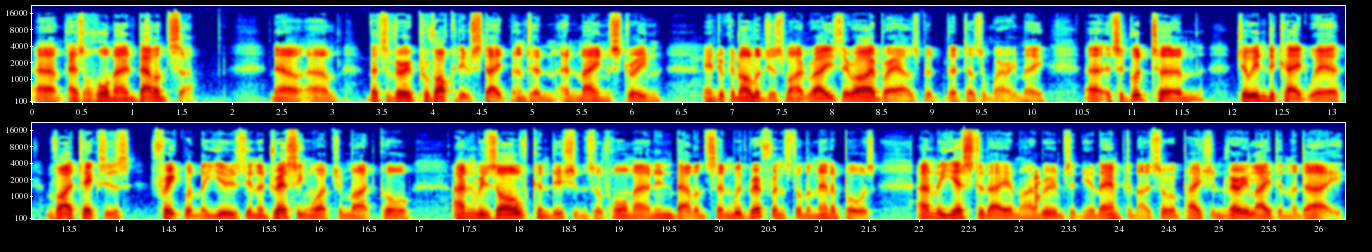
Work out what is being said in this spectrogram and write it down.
uh, as a hormone balancer. Now, um, that's a very provocative statement, and, and mainstream endocrinologists might raise their eyebrows, but that doesn't worry me. Uh, it's a good term to indicate where Vitex is frequently used in addressing what you might call unresolved conditions of hormone imbalance. And with reference to the menopause, only yesterday in my rooms at New Lambton, I saw a patient very late in the day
